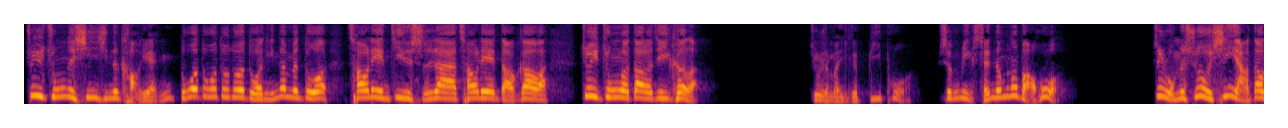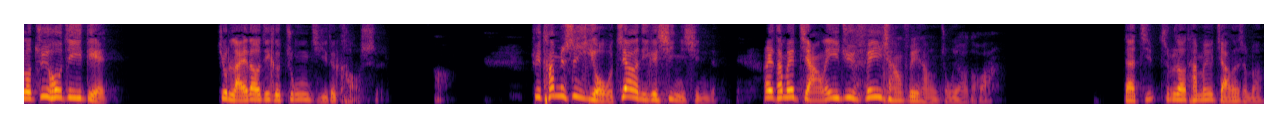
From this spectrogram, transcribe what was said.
最终的信心的考验。你多多多多多，你那么多操练进食啊，操练祷告啊，最终了到了这一刻了。就是什么一个逼迫生命，神能不能保护？这是我们所有信仰到了最后这一点，就来到这个终极的考试啊！所以他们是有这样的一个信心的，而且他们还讲了一句非常非常重要的话。大家知知不知道他们又讲了什么？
